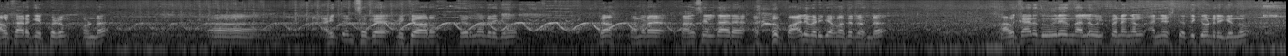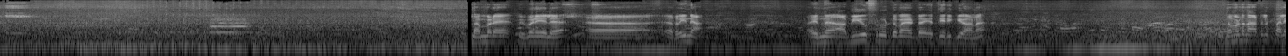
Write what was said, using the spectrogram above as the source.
ആൾക്കാരൊക്കെ ഇപ്പോഴും ഉണ്ട്. ഐറ്റംസൊക്കെ മിക്കവാറും തീർന്നുകൊണ്ടിരിക്കുന്നു. ഇതാ നമ്മുടെ തഹസീൽദാർ പാൽ പഠിക്കാൻ വന്നിട്ടുണ്ട്. ആൾക്കാർ ദൂരെ നല്ല ഉൽപ്പന്നങ്ങൾ അന്വേഷിച്ച് എത്തിക്കൊണ്ടിരിക്കുന്നു. നമ്മുടെ വിപണിയിൽ റീന ഇന്ന് അബിയു ഫ്രൂട്ടുമായിട്ട് എത്തിയിരിക്കുകയാണ്. നമ്മുടെ നാട്ടിൽ പല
